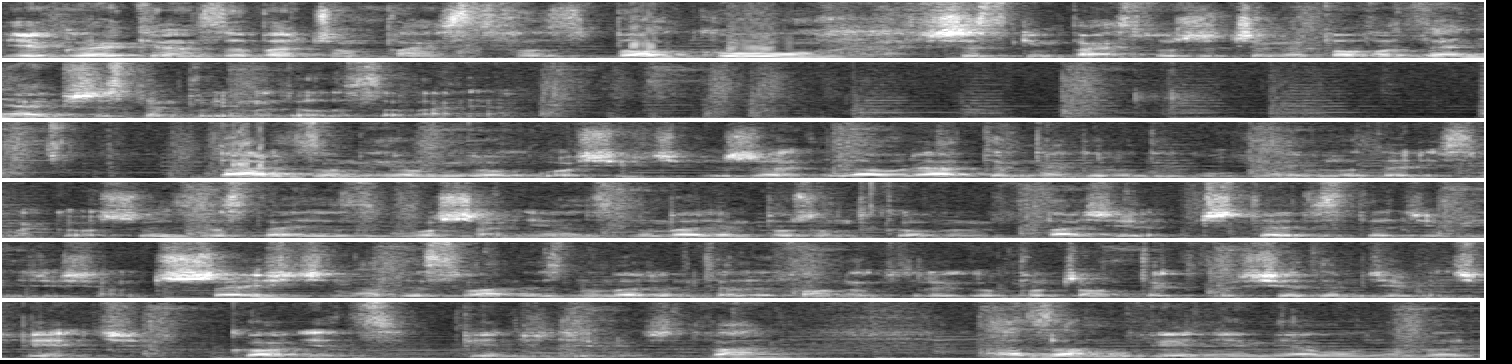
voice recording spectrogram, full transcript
Jego ekran zobaczą Państwo z boku. Wszystkim Państwu życzymy powodzenia i przystępujemy do losowania. Bardzo miło mi ogłosić, że laureatem Nagrody Głównej w Loterii Smakoszy zostaje zgłoszenie z numerem porządkowym w bazie 496, nadesłane z numerem telefonu, którego początek to 795, koniec 592, a zamówienie miało numer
